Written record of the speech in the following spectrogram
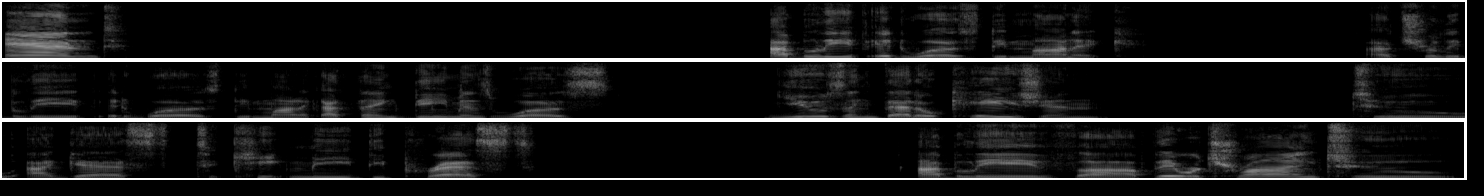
And I believe it was demonic. I truly believe it was demonic. I think demons was using that occasion to, I guess, to keep me depressed I believe uh, they were trying to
